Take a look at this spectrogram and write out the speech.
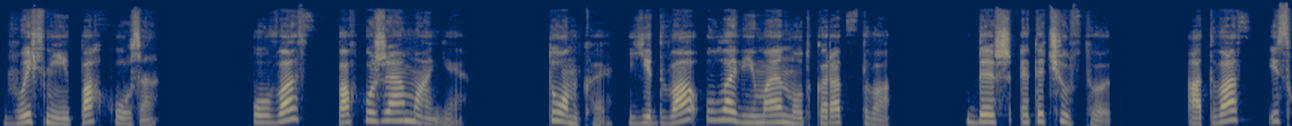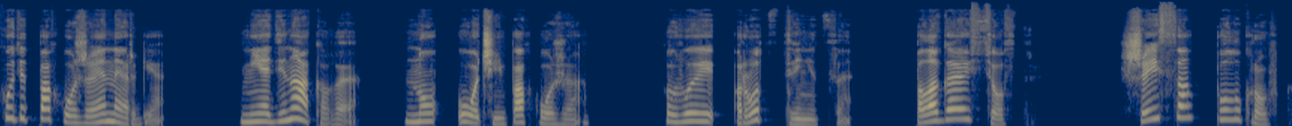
Вы с ней похожи. У вас похожая магия. Тонкая, едва уловимая нотка родства. Дэш это чувствует. От вас исходит похожая энергия. Не одинаковая, но очень похожая. Вы родственницы. Полагаю, сестры. Шейса — полукровка.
